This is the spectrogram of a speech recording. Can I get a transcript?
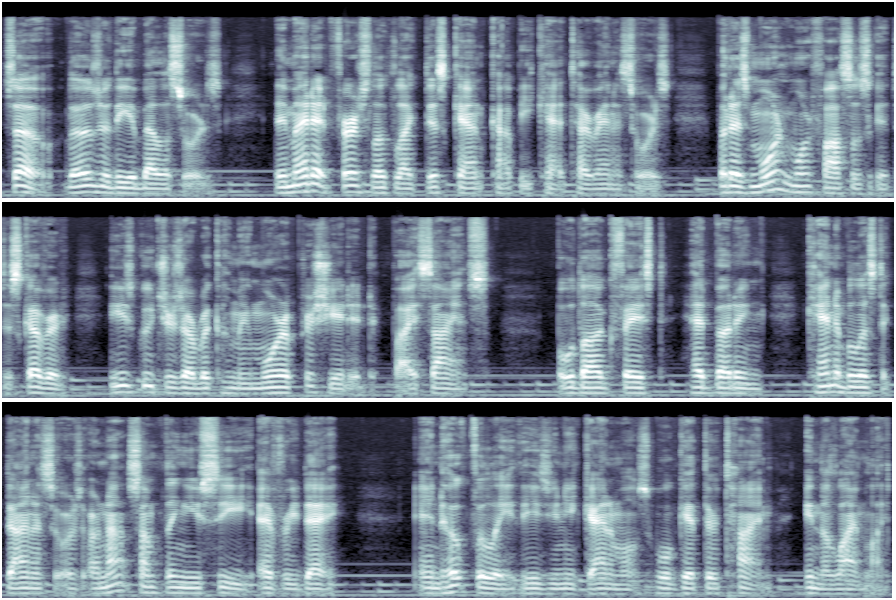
So, those are the Abelisaurs. They might at first look like discount copycat tyrannosaurs, but as more and more fossils get discovered, these creatures are becoming more appreciated by science. Bulldog faced, headbutting, cannibalistic dinosaurs are not something you see every day, and hopefully these unique animals will get their time in the limelight.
